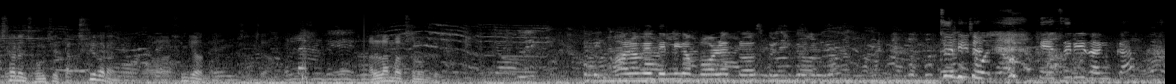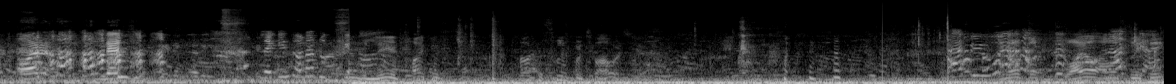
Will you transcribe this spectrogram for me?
기차는 정시에 딱 출발한다. 아, 신기하네, 진짜. 알람 맞춰놓은데. और हमें दिल्ली का बॉर्डर क्रॉस कर चुके हैं केसरी रंग का और then लेकिन थोड़ा रुक के believe how I could, how I could sleep for two hours here. You know, but while I was sleeping,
